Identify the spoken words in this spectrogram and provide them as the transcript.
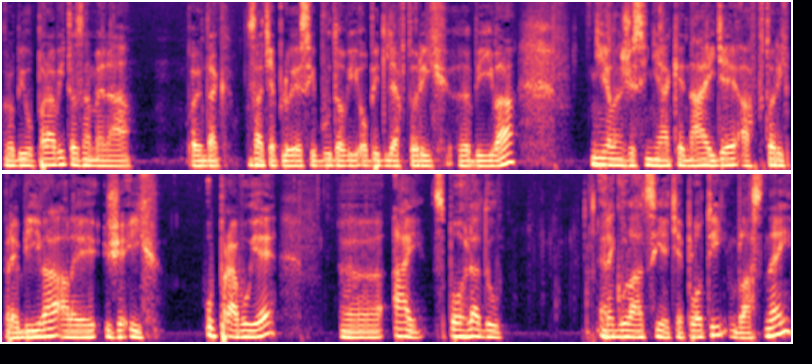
robí úpravy, to znamená, poviem tak, zatepluje si budovy, obydlia, v ktorých býva. Nie len, že si nejaké nájde a v ktorých prebýva, ale že ich upravuje E, aj z pohľadu regulácie teploty vlastnej,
